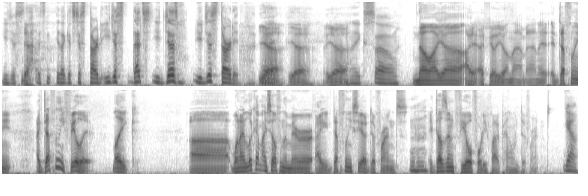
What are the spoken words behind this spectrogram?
you just Yeah. it's like it's just started you just that's you just you just started yeah, yeah, yeah. like so No, I uh, I, I feel you on that, man. It, it definitely, I definitely feel it. Like, uh, when I look at myself in the mirror, I definitely see a difference. hmm It doesn't feel forty five pound different. yeah.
